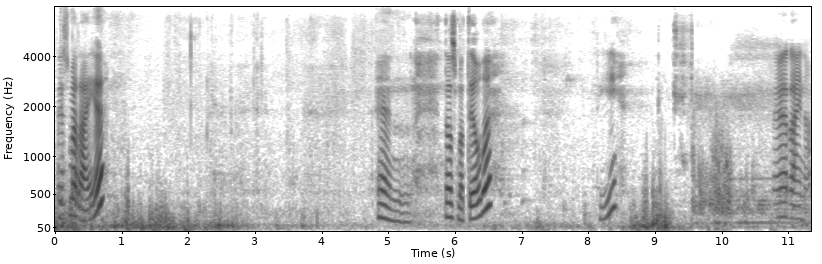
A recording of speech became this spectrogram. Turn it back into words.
Dit is Marije. En dat is Mathilde. Die. En Reina.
